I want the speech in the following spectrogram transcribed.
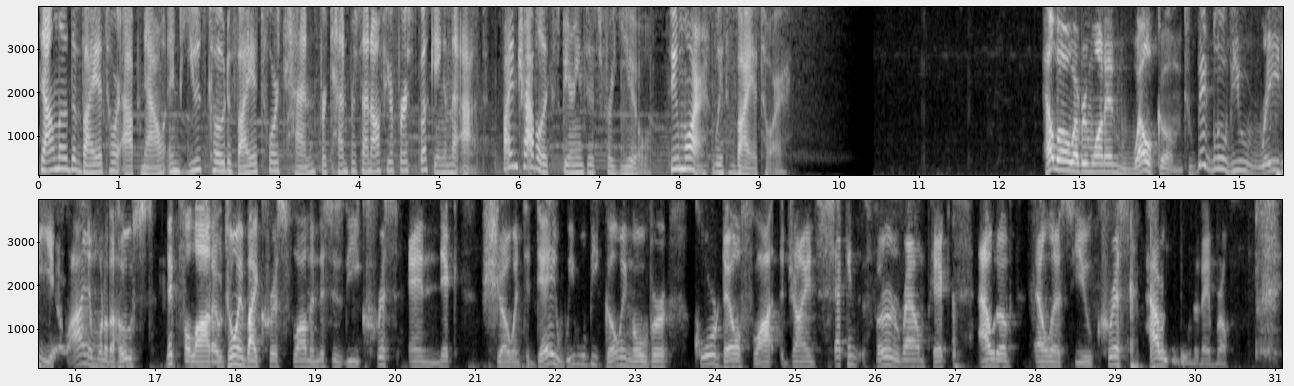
Download the Viator app now and use code Viator10 for 10% off your first booking in the app. Find travel experiences for you. Do more with Viator. Hello, everyone, and welcome to Big Blue View Radio. I am one of the hosts, Nick Falato, joined by Chris Pflum, and this is the Chris and Nick show. And today we will be going over Cordell Flott, the Giants' second, third round pick out of LSU. Chris, how are you doing today, bro?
